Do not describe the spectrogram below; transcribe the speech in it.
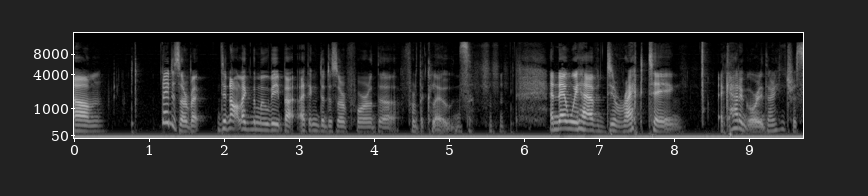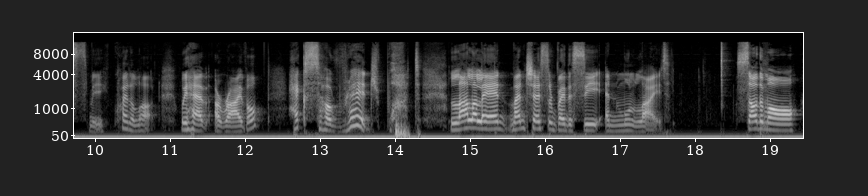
Um, they deserve it. Did not like the movie, but I think they deserve for the for the clothes. and then we have directing, a category that interests me quite a lot. We have Arrival, Hacksaw Ridge, what? La La Land, Manchester by the Sea, and Moonlight. Saw them all.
